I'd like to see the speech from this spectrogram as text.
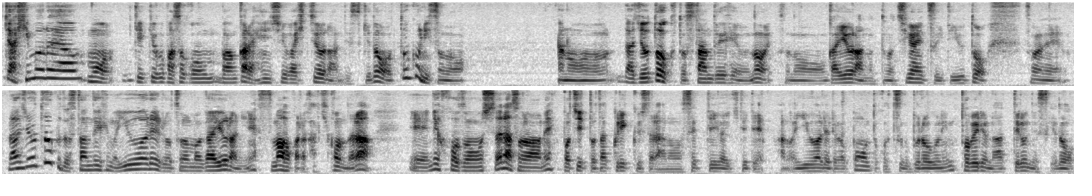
じゃあヒマラヤも結局パソコン版から編集が必要なんですけど、特にその、あのラジオトークとスタンド FM のその概要欄のとの違いについて言うと、そのね、ラジオトークとスタンド FM の URL をそのまま概要欄にね、スマホから書き込んだら、えーで、保存をしたら、そのままね、ポチッとタックリックしたら、あの設定が生きてて、あの URL がポンとこうすぐブログに飛べるようになってるんですけど、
